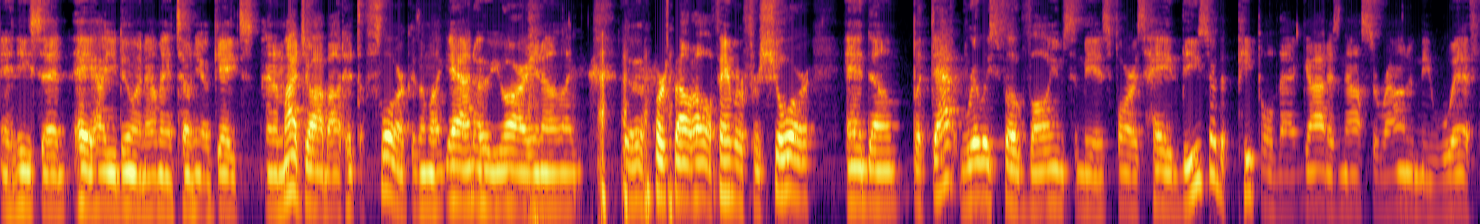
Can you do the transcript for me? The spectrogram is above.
and he said, "Hey, how you doing? I'm Antonio Gates." And in my job, I'd hit the floor because I'm like, "Yeah, I know who you are." You know, like first ballot Hall of Famer for sure. And um, but that really spoke volumes to me as far as hey, these are the people that God has now surrounded me with,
